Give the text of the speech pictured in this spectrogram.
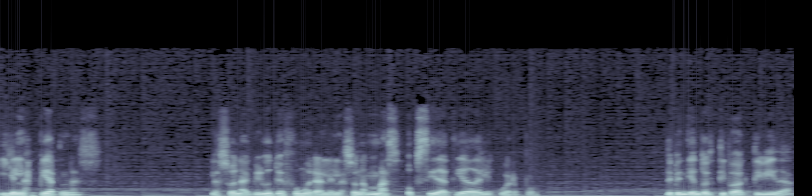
Y en las piernas, la zona glúteo femoral es la zona más oxidativa del cuerpo. Dependiendo del tipo de actividad,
